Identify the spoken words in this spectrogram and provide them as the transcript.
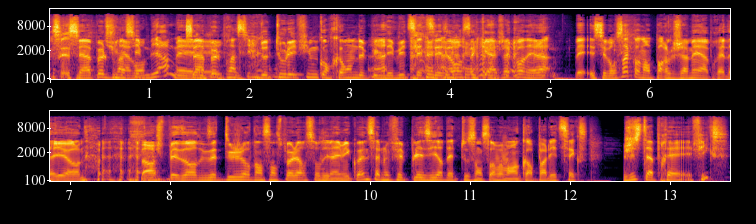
c'est- un peu le Tu principe. bien, mais. C'est un peu le principe de tous les films qu'on recommande depuis le début de cette saison, c'est qu'à chaque fois on est là. Mais c'est pour ça qu'on en parle jamais après d'ailleurs. Non, je plaisante, vous êtes toujours dans Sans Spoiler sur Dynamic One, ça nous fait plaisir d'être tous ensemble, on va encore parler de sexe. Juste après, Fix,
